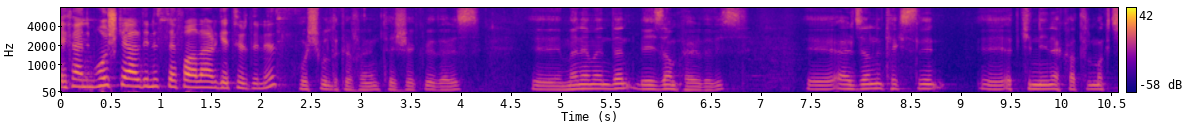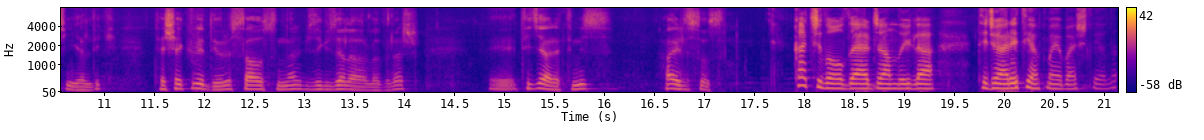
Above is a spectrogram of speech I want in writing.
Efendim hoş geldiniz, sefalar getirdiniz. Hoş bulduk efendim. Teşekkür ederiz. Ee, Menemen'den Beyzan Perde biz. Ee, Ercanlı Tekstil'in e, etkinliğine katılmak için geldik. Teşekkür ediyoruz. Sağ olsunlar. Bizi güzel ağırladılar. Ee, ticaretimiz hayırlısı olsun. Kaç yıl oldu Ercanlı'yla ticaret yapmaya başlayalı?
